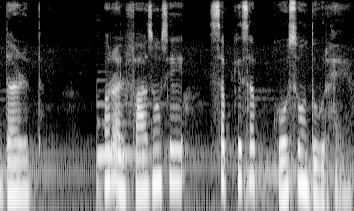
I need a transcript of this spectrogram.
दर्द और अल्फाजों से सब के सब कोसों दूर है।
